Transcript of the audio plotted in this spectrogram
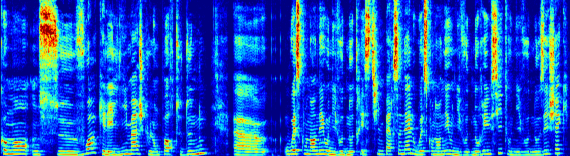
comment on se voit, quelle est l'image que l'on porte de nous, euh, où est-ce qu'on en est au niveau de notre estime personnelle, où est-ce qu'on en est au niveau de nos réussites, au niveau de nos échecs.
